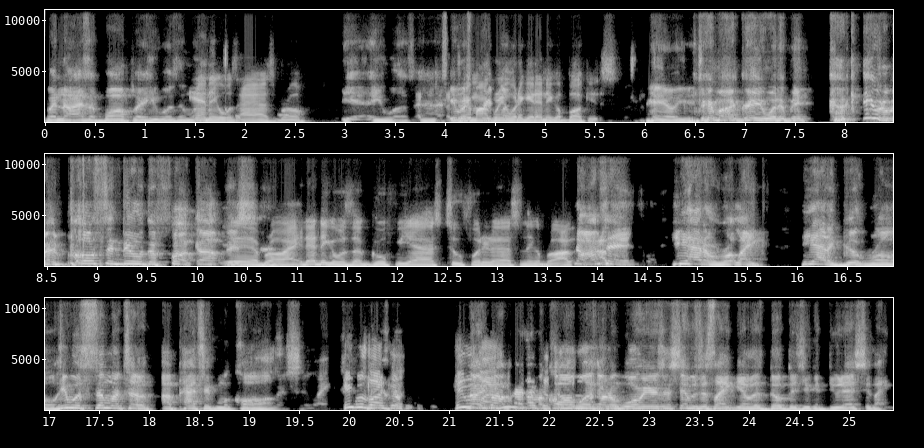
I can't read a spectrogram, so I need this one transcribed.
but no, as a ball player, he wasn't. That nigga was ass, bro. yeah, he was. ass. He Draymond pretty Green would have get that nigga buckets. Hell yeah, Draymond Green would have been cook. He would have been posting dude the fuck up. and Yeah, bro. I, that nigga was a goofy ass, two footed ass nigga, bro. I, No, I'm I- saying he had a ro- like he had a good role. He was similar to uh, Patrick McCaw and shit. Like He was like a. He was no, like, you know how Patrick like McCaw was on the Warriors and shit. It was just like, yo, it's dope that you can do that shit. Like,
